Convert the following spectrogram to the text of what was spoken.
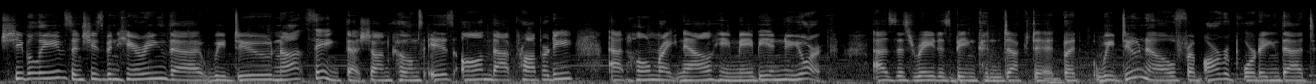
she believes and she's been hearing that we do not think that Sean Combs is on that property at home right now. He may be in New York as this raid is being conducted. But we do know from our reporting that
